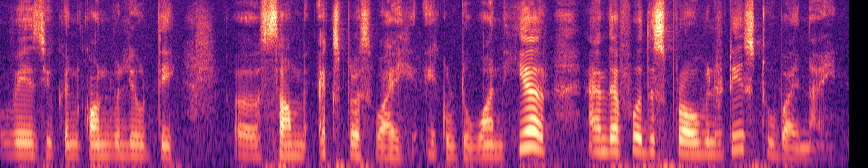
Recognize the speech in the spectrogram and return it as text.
ways you can convolute the uh, sum x plus y equal to 1 here and therefore, this probability is 2 by 9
